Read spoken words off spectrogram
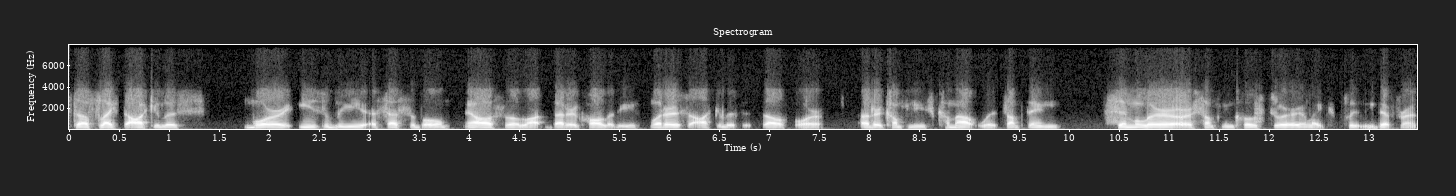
stuff like the Oculus more easily accessible and also a lot better quality, whether it's the Oculus itself or other companies come out with something similar or something close to it and like completely different.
